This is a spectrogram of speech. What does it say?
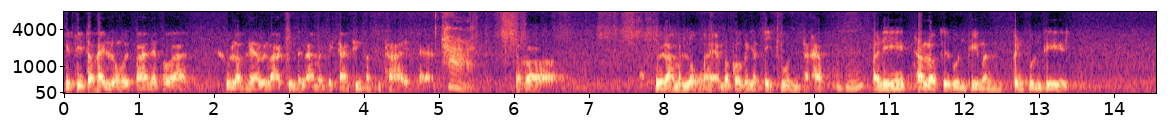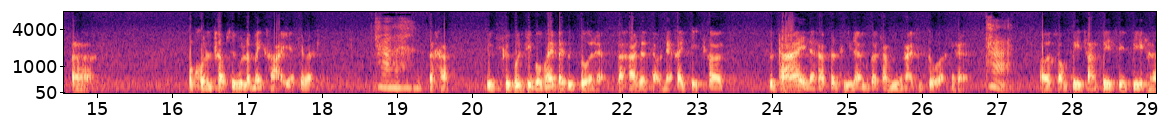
ที่ที่ต้องให้ลงไฟฟ้าเนี่ยเพราะว่าทุกรอบเนี้ยเวลาขึ้นไปแล้วมันเป็นการขึ้นครั้งสุดท้ายนะฮะค่ะ แล้วก็ เวลามันลงนะฮะบางคนก็จะติดหุ้นนะครับ อือหืออันนี้ถ้าเราซื้อหุ้นที่มันเป็นหุ้นที่อ่าบางคนชอบซื้อหุ้นแล้วไม่ขายอะใช่ไหมค่ะ นะครับ คือคือหุ้นที่ผมให้ไปทุกตัวเนี่ยราคาแถวๆเนี่ยใครติดก็สุดท้ายนะครับ ถ้าถือได้มันก็ทำอยู่หายทุกตัวนะฮะค่ะเออสองปีสามปีสี่ปีห้า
